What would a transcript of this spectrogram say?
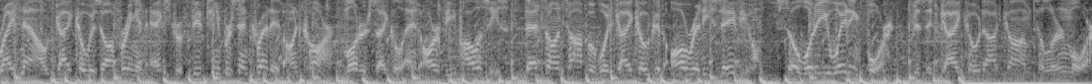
right now Geico is offering an extra 15% credit on car, motorcycle, and RV policies? That's on top of what Geico could already save you. So what are you waiting for? Visit geico.com to learn more.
